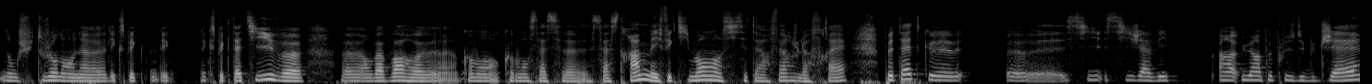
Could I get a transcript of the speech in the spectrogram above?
Donc je suis toujours dans l'expectative. on va voir comment, comment ça, se, ça se trame. Mais effectivement, si c'était à refaire, je le referais. Peut-être que euh, si, si j'avais eu un peu plus de budget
